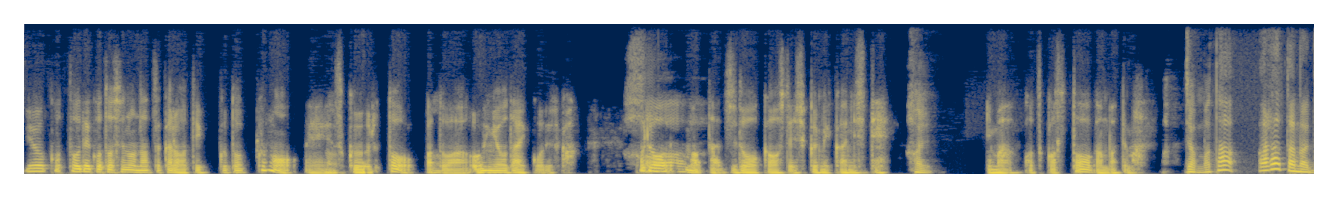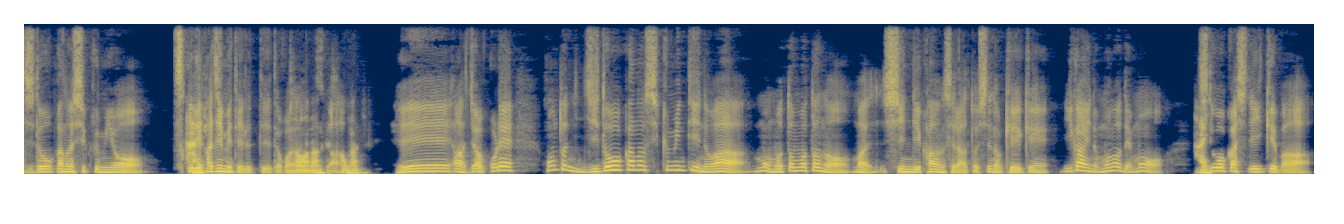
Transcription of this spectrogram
いうことで、今年の夏からは TikTok の、えーうんスクールと、あとは運用代行ですか。これをまた自動化をして仕組み化にして、はい。今、コツコツと頑張ってます。じゃあまた新たな自動化の仕組みを作り始めてるっていうところなでそうなんんですす、か、そうなんです。へえ、あ、じゃあこれ、本当に自動化の仕組みっていうのは、もう元々の、まあ、心理カウンセラーとしての経験以外のものでも、はい自動化していけば、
